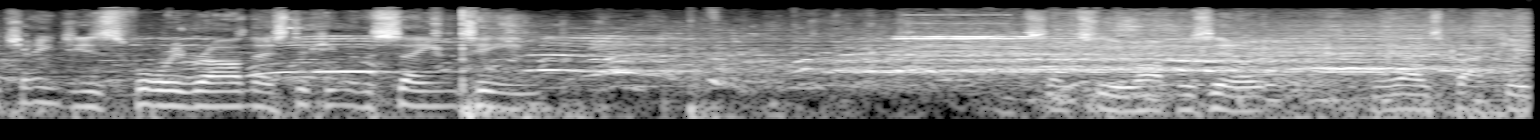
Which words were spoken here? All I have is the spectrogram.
No changes for Iran. They're sticking with the same team. So too are Brazil. Leal's back in.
